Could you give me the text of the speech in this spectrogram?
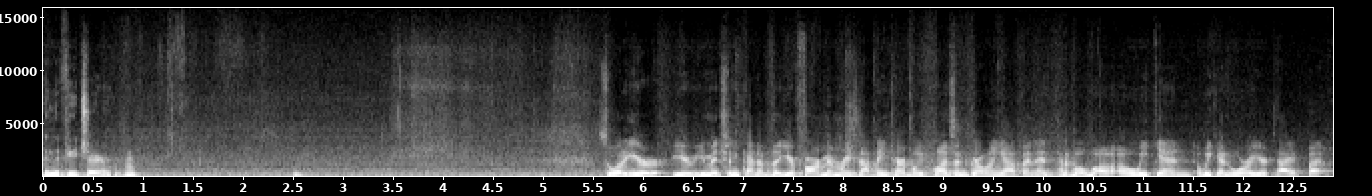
in the future. Mm-hmm. So what are your, your, you mentioned kind of the, your farm memories not being terribly pleasant growing up and, and kind of a, a, weekend a weekend warrior type, but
